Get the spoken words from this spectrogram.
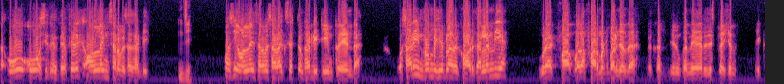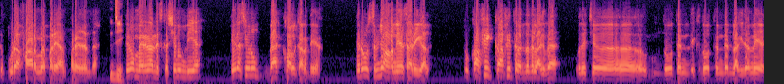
ਤਾਂ ਉਹ ਉਹ ਅਸੀਂ ਦੇਖਦੇ ਹਾਂ। ਫਿਰ ਇੱਕ ਆਨਲਾਈਨ ਸਰਵਿਸ ਹੈ ਸਾਡੀ। ਜੀ। ਅਸੀਂ ਆਨਲਾਈਨ ਸਰਵਿਸ ਸਾਡਾ ਇੱਕ ਸਿਸਟਮ ਸਾਡੀ ਟੀਮ ਟ੍ਰੇਨਡ ਹੈ। ਉਹ ਸਾਰੀ ਇਨਫੋਰਮੇਸ਼ਨ ਪਹਿਲਾਂ ਰਿਕਾਰਡ ਕਰ ਲੈਂਦੀ ਹੈ। ਪੂਰਾ ਇੱਕ ਉਹਦਾ ਫਾਰਮੈਟ ਬਣ ਜਾਂਦਾ ਹੈ। ਜਿਹਨੂੰ ਕਹਿੰਦੇ ਆ ਰਜਿਸਟ੍ਰੇਸ਼ਨ ਇੱਕ ਪੂਰਾ ਫਾਰਮ ਹੈ ਭਰਿਆ ਭਰਿਆ ਜਾਂਦਾ ਫਿਰ ਉਹ ਮੇਰੇ ਨਾਲ ਡਿਸਕਸ਼ਨ ਹੁੰਦੀ ਹੈ। ਫਿਰ ਅਸੀਂ ਉਹਨੂੰ ਬੈਕ ਕਾਲ ਕਰਦੇ ਹਾਂ। ਫਿਰ ਉਹਨੂੰ ਸਮਝਾਉਂਦੇ ਆ ਸਾਰੀ ਗੱਲ। ਤੋਂ ਕਾਫੀ ਕਾਫੀ ਤਰੱਦਦ ਲੱਗਦਾ। ਉਹਦੇ ਚ ਦੋ ਤਿੰਨ ਇੱਕ ਦੋ ਤਿੰਨ ਦਿਨ ਲੱਗ ਜਾਂਦੇ ਆ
